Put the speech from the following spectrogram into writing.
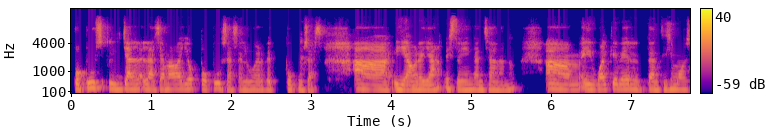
popus, ya las llamaba yo popusas en lugar de pupusas. Ah, y ahora ya estoy enganchada, ¿no? igual que ver tantísimos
